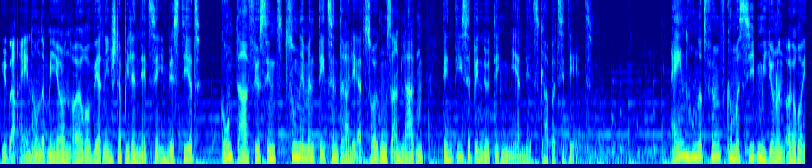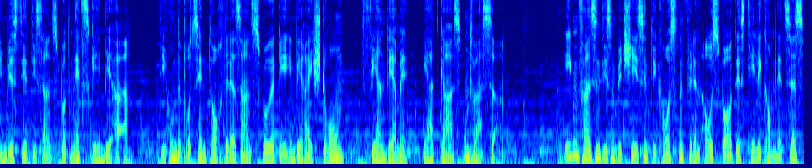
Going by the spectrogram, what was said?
Über 100 Millionen Euro werden in stabile Netze investiert. Grund dafür sind zunehmend dezentrale Erzeugungsanlagen, denn diese benötigen mehr Netzkapazität. 105,7 Millionen Euro investiert die Salzburg Netz GmbH, die 100% Tochter der Salzburger G im Bereich Strom, Fernwärme, Erdgas und Wasser. Ebenfalls in diesem Budget sind die Kosten für den Ausbau des Telekom-Netzes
